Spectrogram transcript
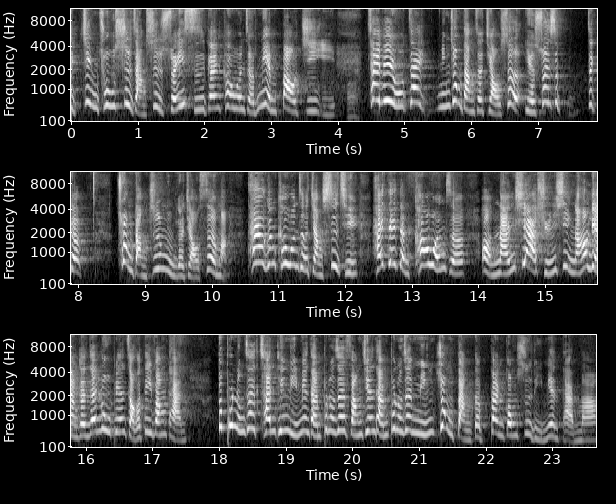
以进出市长室，随时跟柯文哲面报机宜。蔡壁如在民众党的角色也算是这个创党之母的角色嘛。他要跟柯文哲讲事情，还得等柯文哲哦南下寻衅，然后两个人在路边找个地方谈，都不能在餐厅里面谈，不能在房间谈，不能在民众党的办公室里面谈吗？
